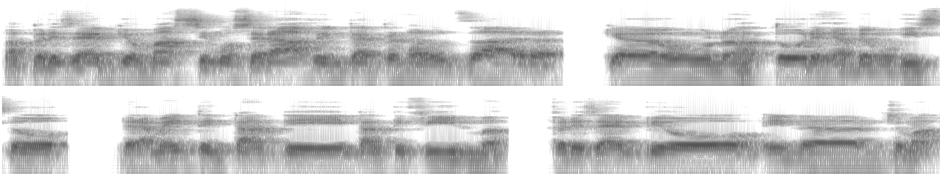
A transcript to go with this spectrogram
ma per esempio Massimo Serato interpreta lo zar, che è un attore che abbiamo visto veramente in tanti, in tanti film. Per esempio, in, insomma,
